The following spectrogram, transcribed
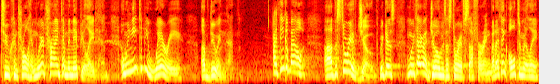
to control Him. We're trying to manipulate Him. And we need to be wary of doing that. I think about uh, the story of Job, because when we talk about Job as a story of suffering, but I think ultimately,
